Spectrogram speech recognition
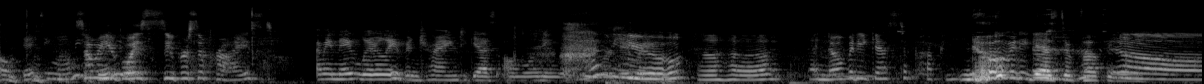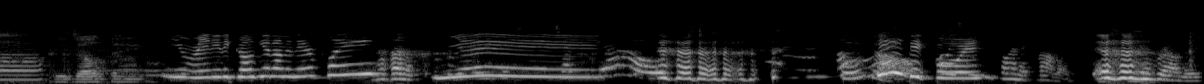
Oh, Desi, mommy. So were you boys super surprised? I mean, they literally have been trying to guess all morning what Have you? Uh huh. And nobody guessed a puppy. Nobody guessed a puppy. Oh, Did y'all you ready to go get on an airplane? Yay! okay, big boy. It's gonna be fun, I promise. I promise.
